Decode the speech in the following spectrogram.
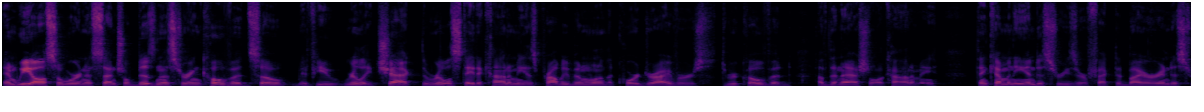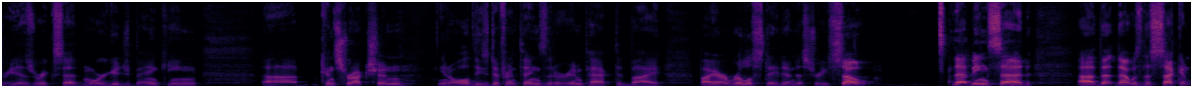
And we also were an essential business during COVID. So if you really check, the real estate economy has probably been one of the core drivers through COVID of the national economy. Think how many industries are affected by our industry, as Rick said, mortgage, banking, uh, construction, you know, all these different things that are impacted by, by our real estate industry. So that being said, uh, that, that was the second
